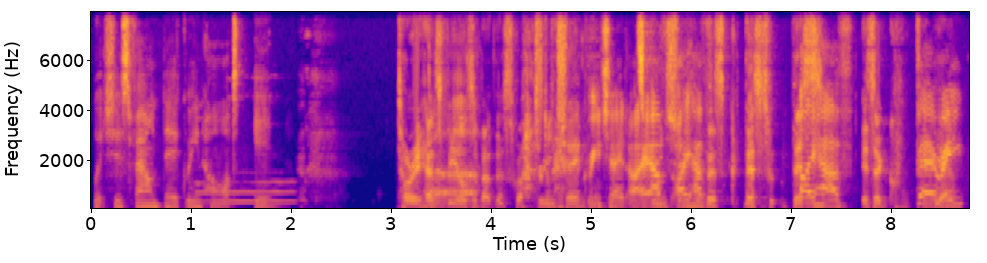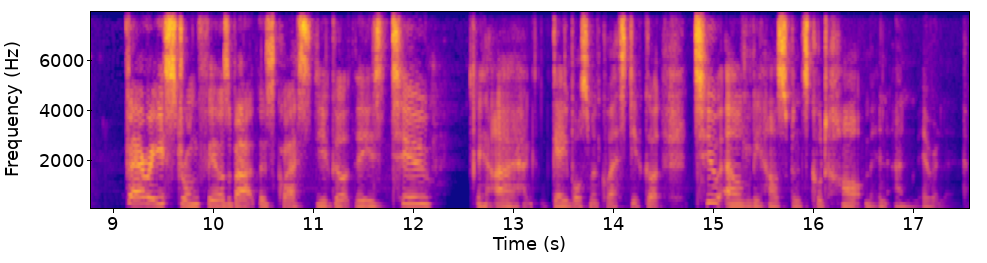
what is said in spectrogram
which is found near Greenheart in tori has Uh, feels about this question Greenshade. Green Shade. I have, Greenshade, I have, this this this I have It's a gr- very, yeah. Very strong feels about this quest. You've got these two. Uh, gay Bosmer quest. You've got two elderly husbands called Hartman and Miralair.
